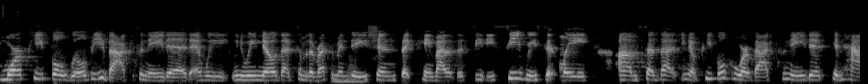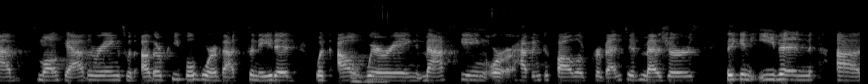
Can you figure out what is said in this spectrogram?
more people will be vaccinated. And we, we know that some of the mm-hmm. recommendations mm-hmm. that came out of the CDC recently um, said that, you know, people who are vaccinated can have small gatherings with other people who are vaccinated without mm-hmm. wearing masking or having to follow preventive measures. They can even uh,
